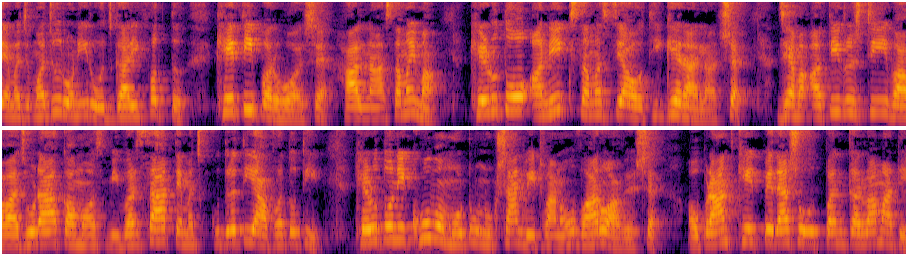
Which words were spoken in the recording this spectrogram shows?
તેમજ મજૂરોની રોજગારી ફક્ત ખેતી પર હોય છે. હાલના સમયમાં ખેડૂતો અનેક સમસ્યાઓથી ઘેરાયેલા છે. જેમાં અતિવૃષ્ટિ, વાવાઝોડા, કમોસમી વરસાદ તેમજ કુદરતી આફતોથી ખેડૂતોને ખૂબ મોટું નુકસાન વેઠવાનો વારો આવ્યો છે. ઉપરાંત ખેત પેદાશો ઉત્પન્ન કરવા માટે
